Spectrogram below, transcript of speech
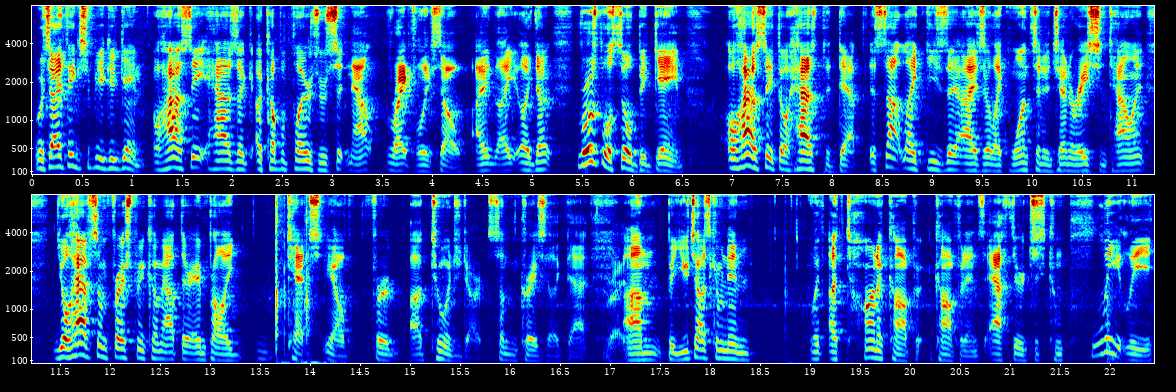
which I think should be a good game. Ohio State has a, a couple players who are sitting out, rightfully so. I like like that. Rose Bowl is still a big game. Ohio State though has the depth. It's not like these guys are like once in a generation talent. You'll have some freshmen come out there and probably catch you know for uh, 200 yards, something crazy like that. Right. Um, but Utah's coming in with a ton of comp- confidence after just completely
